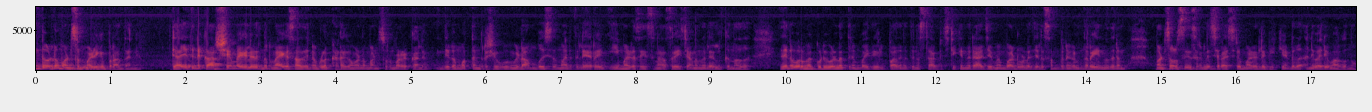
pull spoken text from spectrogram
എന്തുകൊണ്ട് മൺസൂൺ മഴയ്ക്ക് പ്രാധാന്യം? രാജ്യത്തിന്റെ കാർഷിക മേഖലയിൽ നിർണായക സ്വാധീനമുള്ള ഘടകമാണ് മൺസൂൺ മഴക്കാലം. ഇന്ത്യയുടെ മൊത്തം കൃഷിഭൂമിയുടെ അമ്പത് ശതമാനത്തിലേറെയും ഈ മഴ സീസണെ ആശ്രയിച്ചാണ് നിലനിൽക്കുന്നത്. ഇതിന് പുറമെ കുടിവെള്ളത്തിനും വൈദ്യുതി ഉൽപ്പാദനത്തിനും സ്ഥാപിച്ചിരിക്കുന്ന രാജ്യമെമ്പാടുമുള്ള ജലസംഭരണികൾ നിറയുന്നതിനും മൺസൂൺ സീസണിൽ ശരാശരി മഴ ലഭിക്കേണ്ടത് അനിവാര്യമാകുന്നു.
